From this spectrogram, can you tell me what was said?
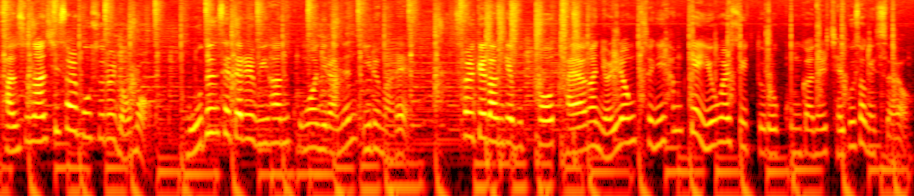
단순한 시설 보수를 넘어 모든 세대를 위한 공원이라는 이름 아래 설계 단계부터 다양한 연령층이 함께 이용할 수 있도록 공간을 재구성했어요.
